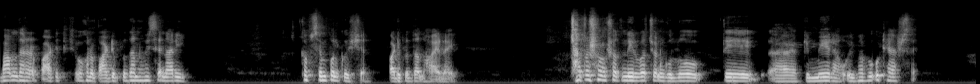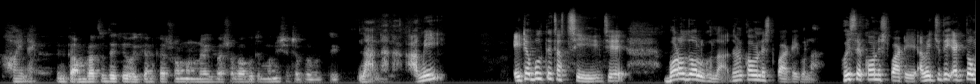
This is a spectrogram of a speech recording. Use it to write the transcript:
বাম ধারার পার্টি থেকে কখনো পার্টি প্রধান হয়েছে নারী? খুব সিম্পল কোয়েশ্চেন পার্টি প্রধান হয় নাই। ছাত্র সংসদ নির্বাচনগুলোতে কি মেয়েরা ওইভাবে উঠে আসছে? হয় নাই। কিন্তু আমরা তো দেখি ওইখানকার সমন্বয়ক বা সভাপতি মনীষা চক্রবর্তী না না না আমি এটা বলতে চাচ্ছি যে বড় দলগুলা ধরুন কমিউনিস্ট পার্টিগুলা হয়েছে কমিউনিস্ট পার্টি আমি যদি একদম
